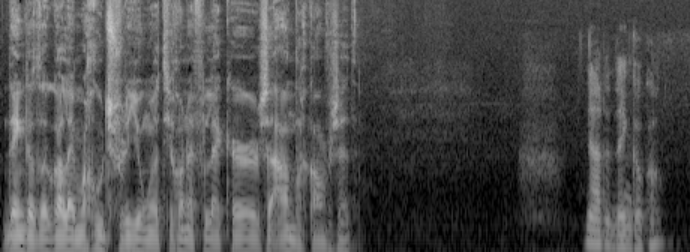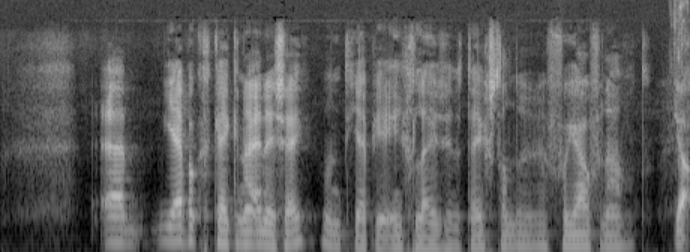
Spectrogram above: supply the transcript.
ik denk dat het ook alleen maar goed is voor de jongen dat hij gewoon even lekker zijn aandacht kan verzetten. Ja, dat denk ik ook al. Ehm, jij hebt ook gekeken naar NEC, want je hebt je ingelezen in de tegenstander eh, voor jou vanavond. Ja.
